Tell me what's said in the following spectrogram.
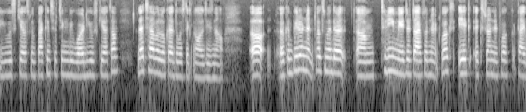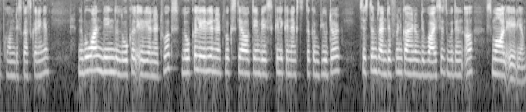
यूज़ किया. उसमें पैकेज स्विचिंग भी वर्ड यूज़ किया था. Let's have a look at those technologies now computer networks में there three major types of networks एक एक्स्ट्रा नेटवर्क टाइप को हम डिस्कस करेंगे. Number one being the local area networks local area networks क्या होते हैं? Basically connect the computer systems and different kind of devices within a small area.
